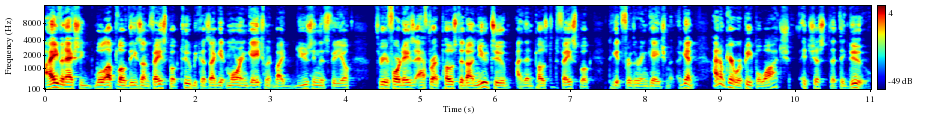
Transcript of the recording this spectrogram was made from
I even actually will upload these on Facebook too because I get more engagement by using this video three or four days after I post it on YouTube. I then post it to Facebook to get further engagement. Again, I don't care where people watch, it's just that they do.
